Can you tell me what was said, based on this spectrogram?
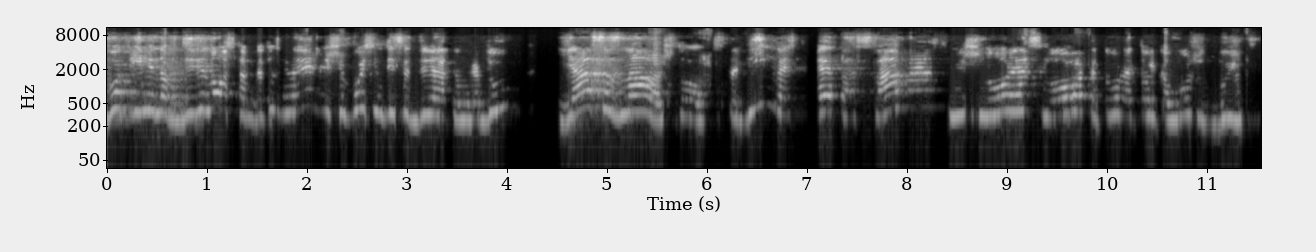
вот именно в 90-м году, наверное, еще в 89-м году я осознала, что стабильность — это самое смешное слово, которое только может быть.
